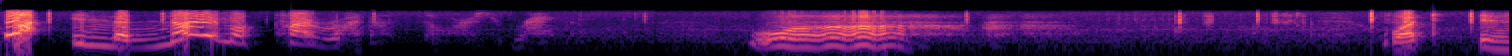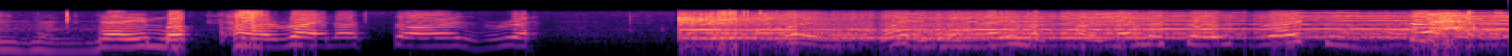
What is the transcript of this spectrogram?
What in the name of Tyrannosaurus Rex? Whoa. What in name of Tyrannosaurus Rex? What, the name of Tyrannosaurus Rex is that?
